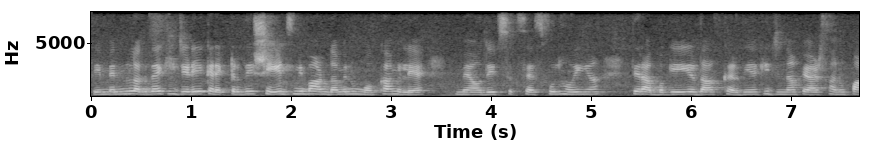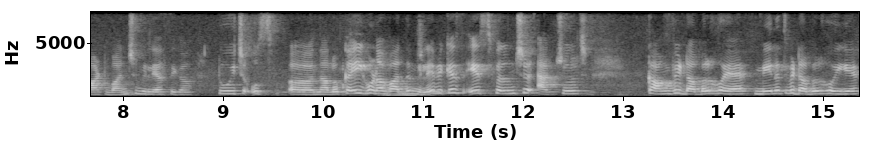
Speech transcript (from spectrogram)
ਤੇ ਮੈਨੂੰ ਲੱਗਦਾ ਹੈ ਕਿ ਜਿਹੜੇ ਕੈਰੈਕਟਰ ਦੇ ਸ਼ੇਡਸ ਨਿਭਾਉਣ ਦਾ ਮੈਨੂੰ ਮੌਕਾ ਮਿਲਿਆ ਮੈਂ ਉਹਦੇ 'ਚ ਸਕਸੈਸਫੁਲ ਹੋਈ ਹਾਂ। ਤੇ ਰੱਬ ਅੱਗੇ ਇਹ ਅਰਦਾਸ ਕਰਦੀ ਹਾਂ ਕਿ ਜਿੰਨਾ ਪਿਆਰ ਸਾਨੂੰ ਪਾਰਟ 1 'ਚ ਮਿਲਿਆ ਸੀਗਾ 2 'ਚ ਉਸ ਨਾਲੋਂ ਕਈ ਗੁਣਾ ਵੱਧ ਮਿਲੇ। ਬਿਕਾਜ਼ ਇਸ ਫਿਲਮ 'ਚ ਐਕਚੁਅਲ 'ਚ ਕੰਮ ਵੀ ਡਬਲ ਹੋਇਆ ਹੈ ਮਿਹਨਤ ਵੀ ਡਬਲ ਹੋਈ ਹੈ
